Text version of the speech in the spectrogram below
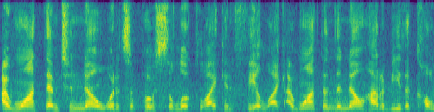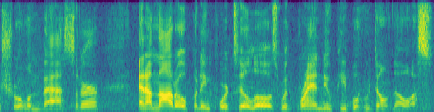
I want them to know what it's supposed to look like and feel like. I want them to know how to be the cultural ambassador. And I'm not opening Portillo's with brand new people who don't know us.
